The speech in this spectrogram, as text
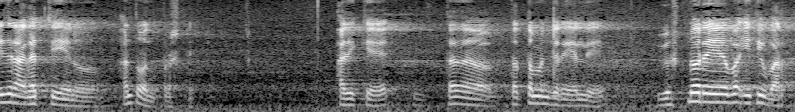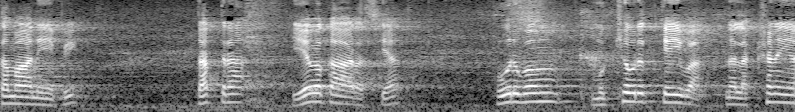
ಇದರ ಅಗತ್ಯ ಏನು ಅಂತ ಒಂದು ಪ್ರಶ್ನೆ. ಅದಕ್ಕೆ ತ ತತ್ತಮಂಜರಿಯಲ್ಲಿ ವಿಷ್ಣುರೇವ ಇತಿ ವರ್ತಮಾನೇಪಿ ತತ್ರ ಏವಕಾರಸ್ಯ ಪೂರ್ವಂ ಮುಖ್ಯವೃತ್ತೈವ ನ ಲಕ್ಷಣಯ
